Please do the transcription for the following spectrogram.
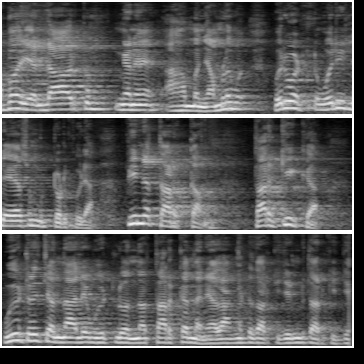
അപ്പോൾ എല്ലാവർക്കും ഇങ്ങനെ അഹമ്മ നമ്മൾ ഒരു വട്ടം ഒരു ലേശം വിട്ടുകൊടുക്കൂല പിന്നെ തർക്കം. തർക്കിക്കുക. വീട്ടിൽ ചെന്നാൽ വീട്ടിൽ വന്ന തർക്കം തന്നെ. അത് അങ്ങോട്ട് തർക്കിച്ച് ഇങ്ങോട്ട് തർക്കിച്ച്.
